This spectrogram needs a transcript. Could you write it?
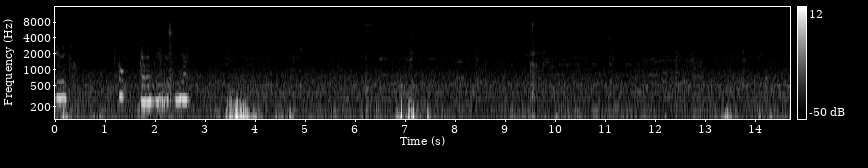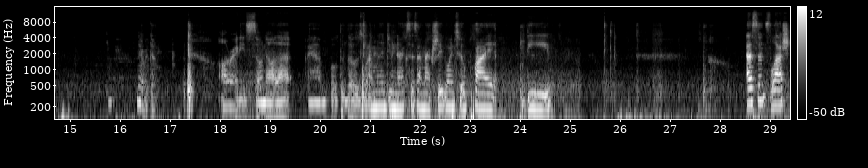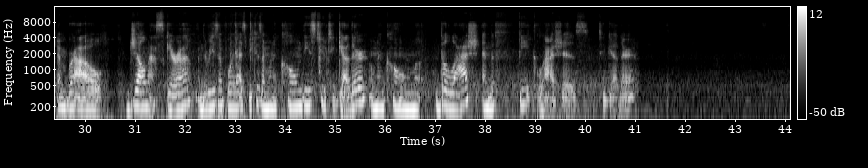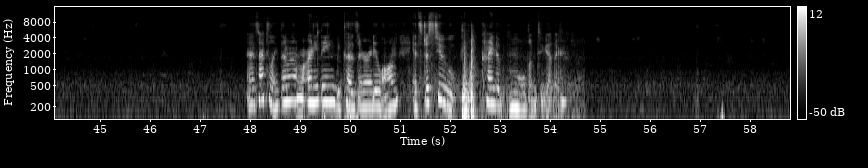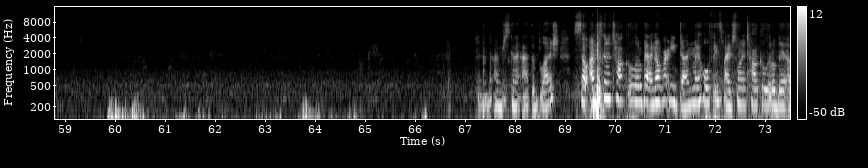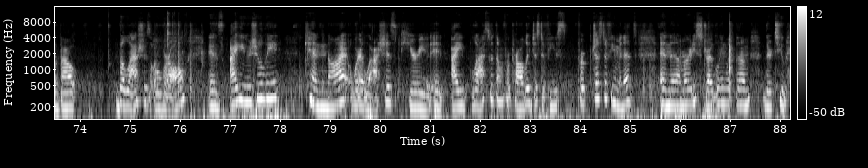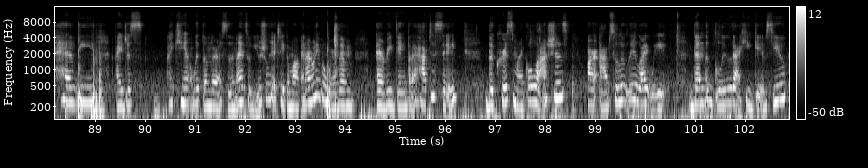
There we go. Oh, gotta bring this one down. There we go. Alrighty, so now that I have both of those, what I'm going to do next is I'm actually going to apply the Essence Lash and Brow Gel Mascara. And the reason for that is because I'm going to comb these two together. I'm going to comb the lash and the fake lashes together. And it's not to lengthen them or anything because they're already long. It's just to kind of mold them together. And I'm just gonna add the blush. So I'm just gonna talk a little bit. I know I've already done my whole face, but I just want to talk a little bit about the lashes overall. Is I usually cannot wear lashes period it i last with them for probably just a few for just a few minutes and then i'm already struggling with them they're too heavy i just i can't with them the rest of the night so usually i take them off and i don't even wear them every day but i have to say the chris michael lashes are absolutely lightweight then the glue that he gives you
